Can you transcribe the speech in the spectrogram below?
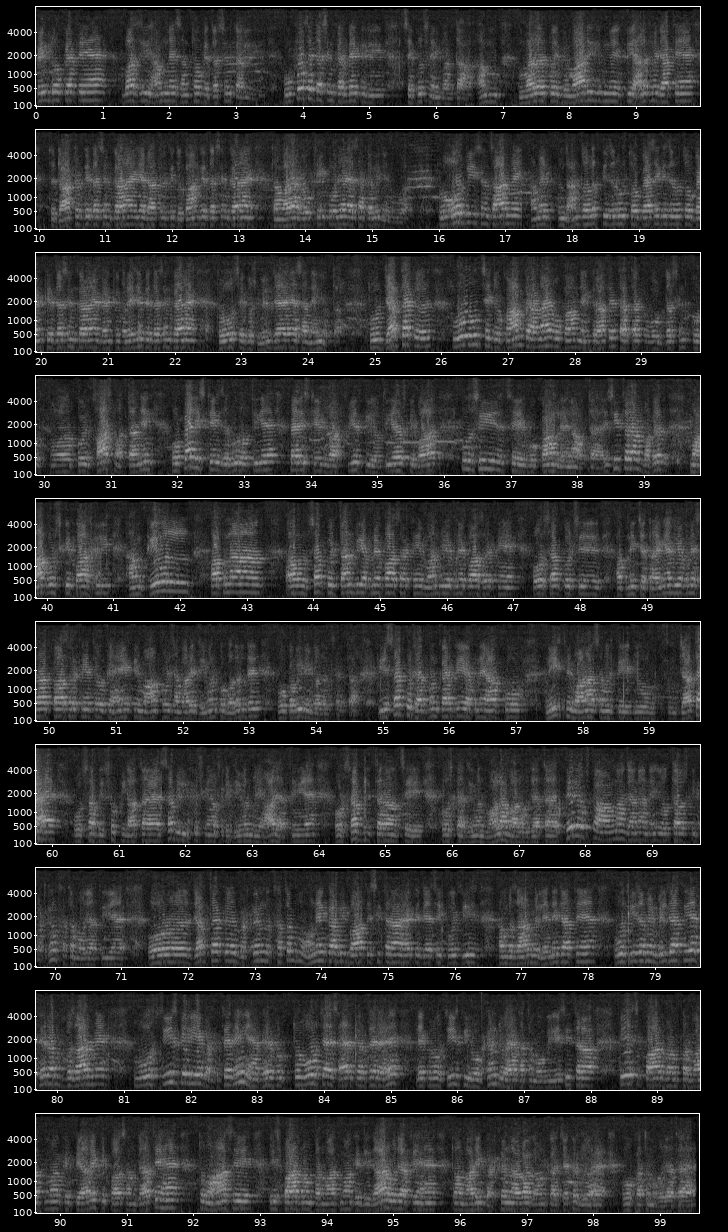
कई लोग कहते हैं, बस जी, हमने संतों के दर्शन कर लिए। ऊपर से दर्शन करने के लिए से कुछ नहीं बनता। हम मगर कोई बीमारी में, की हालत में जाते हैं तो डॉक्टर के दर्शन कराएँ या डॉक्टर की दुकान के दर्शन कराएँ तो हमारा रोग ठीक हो जाए, ऐसा कभी नहीं हुआ। तो और भी संसार में हमें धन दौलत की ज़रूरत हो, पैसे की ज़रूरत हो, बैंक के दर्शन कराएँ, बैंक के मैनेजर के दर्शन कराएँ तो उससे कुछ मिल जाए, ऐसा नहीं होता। तो जब तक वो उनसे जो काम कराना है, वो काम नहीं कराते, तब तक वो दर्शन को कोई खास महत्ता नहीं। वो पहली स्टेज ज़रूर होती है, पहली स्टेज वाकफियत की होती है, उसके बाद उसी से वो काम लेना होता है। इसी तरह भगत महापुरुष के पास भी हम केवल अपना और सब कुछ तन भी अपने पास रखें, मन भी अपने पास रखें, और सब कुछ अपनी चतराइयाँ भी अपने साथ पास रखें तो कहें कि महापुरुष हमारे जीवन को बदल दे, वो कभी नहीं बदल सकता। ये सब कुछ अर्पण करके अपने आप को नीच निमाना समझ के जो जाता है वो सब सुख लाता है सभी खुशियाँ उसके जीवन में आ जाती हैं और सब तरह से उसका जीवन माला माल हो जाता है। फिर उसका आना जाना नहीं होता, उसकी भटकन खत्म हो जाती है। और जब तक भटकन खत्म होने का भी बात इसी तरह है कि जैसे कोई चीज़ हम बाज़ार में लेने जाते हैं, वो चीज़ हमें मिल जाती है, फिर हम बाज़ार में वो उस चीज़ के लिए भटकते नहीं है, फिर तो और चाहे सैर करते रहे, लेकिन वो चीज़ की रोकन जो है खत्म होगी इसी तरह इस पार ब्रह्म परमात्मा के प्यारे के पास हम जाते हैं तो वहाँ से इस पार ब्रह्म परमात्मा के दीदार हो जाते हैं तो हमारी भटकन आवागमन का चक्र जो है, वो खत्म हो जाता है।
